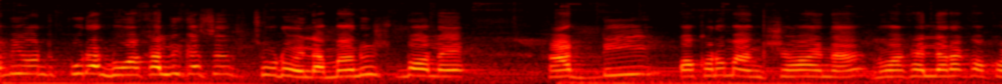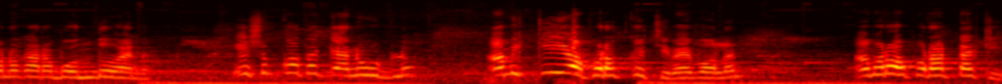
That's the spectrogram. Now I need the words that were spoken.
আমি পুরো নোয়াখালীর কাছে ছোট হইলাম। মানুষ বলে, হাড্ডি কখনো মাংস হয় না, নোয়াখালীরা কখনো কারও বন্ধু হয় না। এসব কথা কেন উঠল? আমি কি অপরাধ করছি ভাই বলেন? আমার অপরাধটা কি?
